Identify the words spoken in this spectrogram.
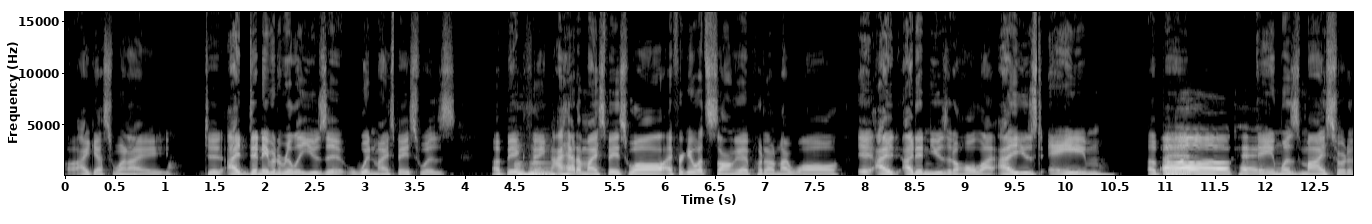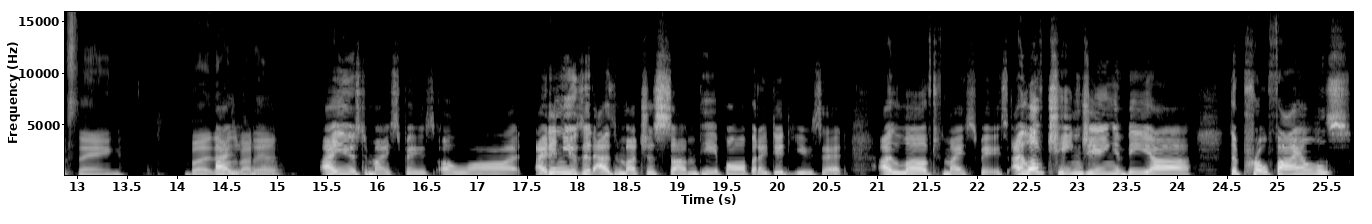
I guess, when I did. I didn't even really use it when MySpace was a big thing. Mhm. I had a MySpace wall. I forget what song I put on my wall. It, I I didn't use it a whole lot. I used AIM a bit. Oh, okay. AIM was my sort of thing, but that was about yeah. it. I used MySpace a lot. I didn't use it as much as some people, but I did use it. I loved MySpace. I loved changing the uh the profiles.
